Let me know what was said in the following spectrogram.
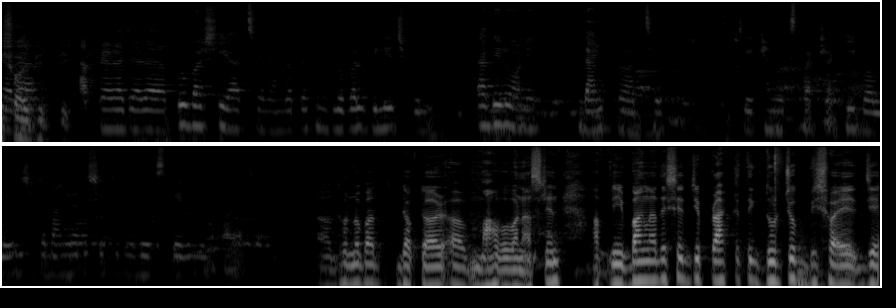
বিষয় ভিত্তিক আপনারা যারা প্রবাসী আছেন আমরা তো এখন গ্লোবাল ভিলেজ বলি তাদেরও অনেক দায়িত্ব আছে যে এখানে এক্সপার্টরা কি বলে সেটা বাংলাদেশে কীভাবে এক্সপেরিমেন্ট করা যায়। ধন্যবাদ ডক্টর মাহবুবা নাসরিন। আপনি বাংলাদেশের যে প্রাকৃতিক দুর্যোগ বিষয়ে যে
